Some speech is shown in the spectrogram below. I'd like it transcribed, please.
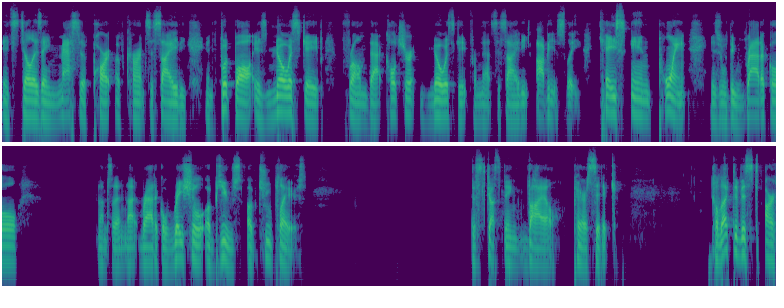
It still is a massive part of current society. And football is no escape from that culture, no escape from that society, obviously. Case in point is the radical I'm saying not radical racial abuse of two players. Disgusting, vile, parasitic. Collectivists are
